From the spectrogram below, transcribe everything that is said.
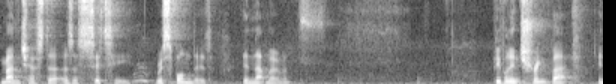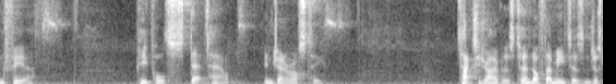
Manchester as a city responded in that moment. People didn't shrink back in fear, people stepped out in generosity. Taxi drivers turned off their meters and just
